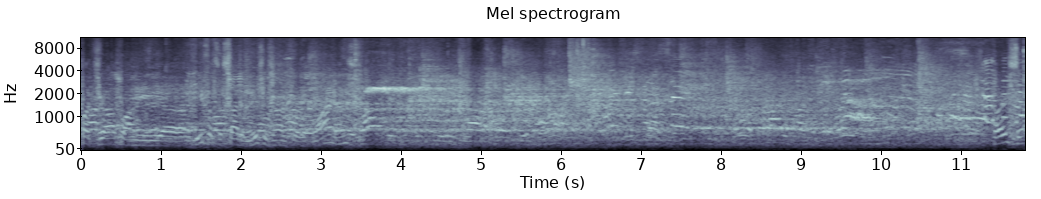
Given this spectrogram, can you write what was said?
puck drop on the uh, defensive side of the neutral zone for the Lions. Carson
